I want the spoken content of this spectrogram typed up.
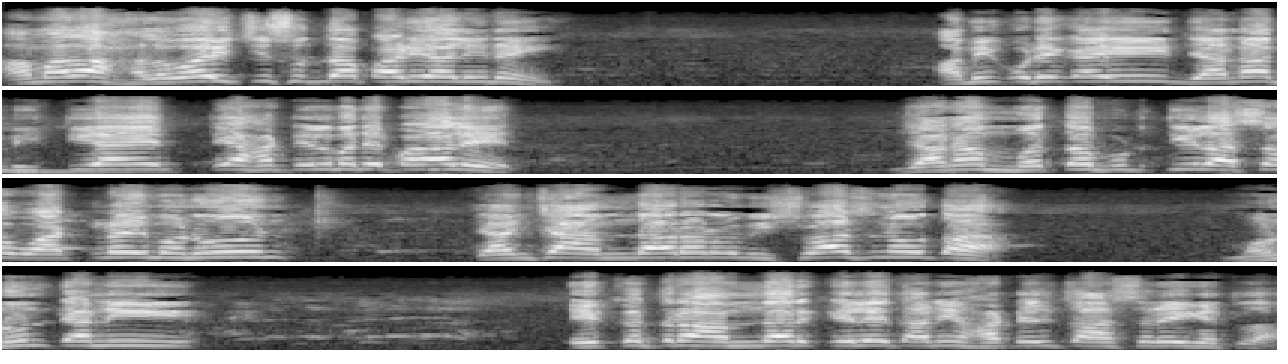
आम्हाला हलवाईची सुद्धा पाळी आली नाही. आम्ही कुठे काही ज्यांना भीती आहे ते हॉटेलमध्ये पळालेत. ज्यांना मतं फुटतील असं वाटलंय म्हणून त्यांच्या आमदारावर विश्वास नव्हता. म्हणून त्यांनी एकत्र आमदार केलेत आणि हॉटेलचा आश्रय घेतला.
